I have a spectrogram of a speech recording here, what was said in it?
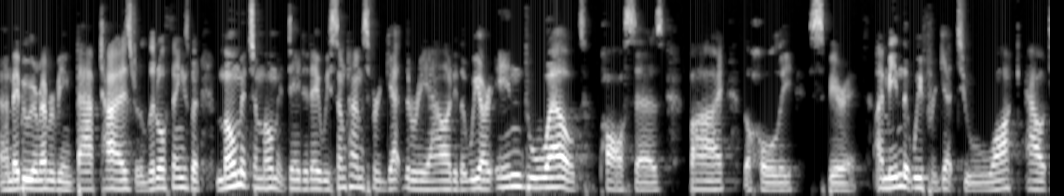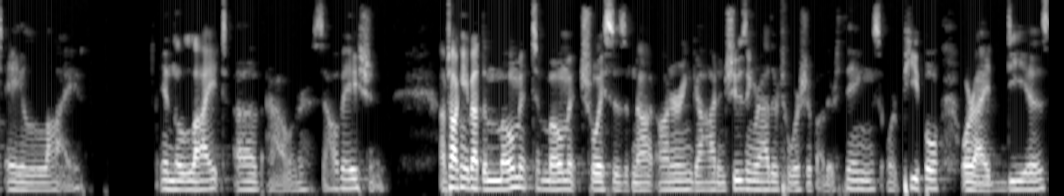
Uh, maybe we remember being baptized or little things, but moment to moment, day to day, we sometimes forget the reality that we are indwelt, Paul says, by the Holy Spirit. I mean that we forget to walk out a life in the light of our salvation. I'm talking about the moment to moment choices of not honoring God and choosing rather to worship other things or people or ideas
